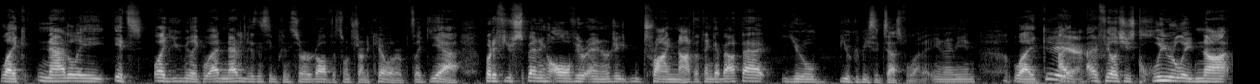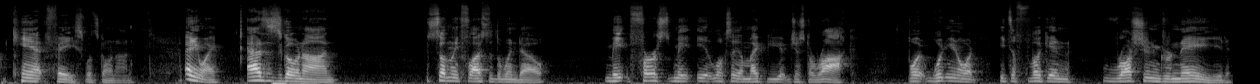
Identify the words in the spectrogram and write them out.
Like Natalie, it's like you can be like, well, Natalie doesn't seem concerned at all. This one's trying to kill her. It's like, yeah, but if you're spending all of your energy trying not to think about that, you'll you could be successful at it. You know what I mean? Like, Yeah. I, I feel like she's clearly not can't face what's going on. Anyway, as this is going on, something flies through the window. May, first, may, it looks like it might be just a rock, but what you know what? It's a fucking Russian grenade,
